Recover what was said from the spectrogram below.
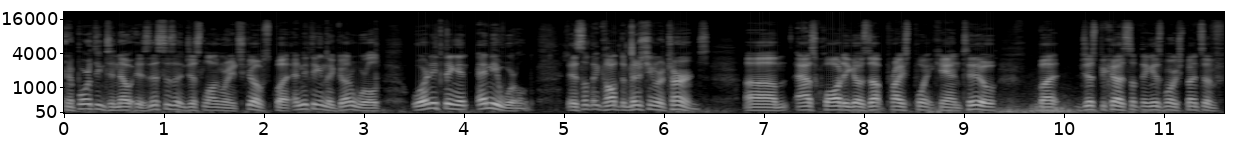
An important thing to note is this isn't just long range scopes, but anything in the gun world or anything in any world is something called diminishing returns. Um, as quality goes up, price point can too. But just because something is more expensive,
